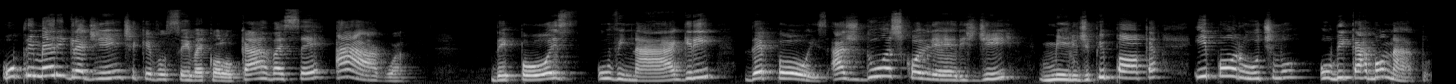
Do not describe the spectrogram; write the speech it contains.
O primeiro ingrediente que você vai colocar vai ser a água. Depois o vinagre, depois as duas colheres de milho de pipoca e por último o bicarbonato.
